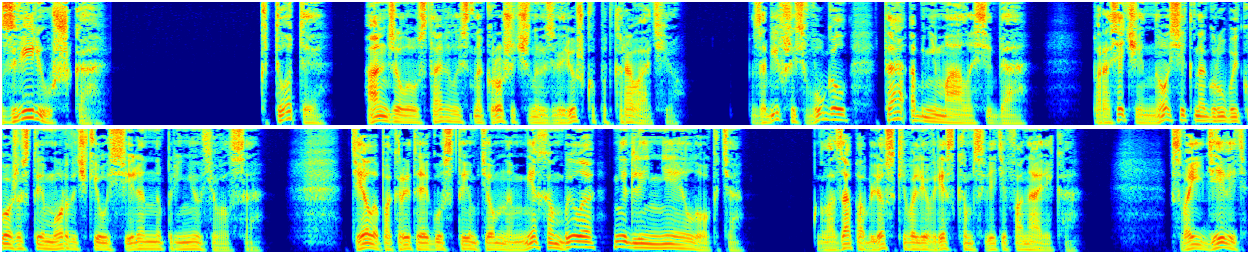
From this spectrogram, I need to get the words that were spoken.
Зверюшка. «Кто ты?» Анджела уставилась на крошечную зверюшку под кроватью. Забившись в угол, та обнимала себя. Поросячий носик на грубой кожистой мордочке усиленно принюхивался. Тело, покрытое густым темным мехом, было не длиннее локтя. Глаза поблескивали в резком свете фонарика. В свои девять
